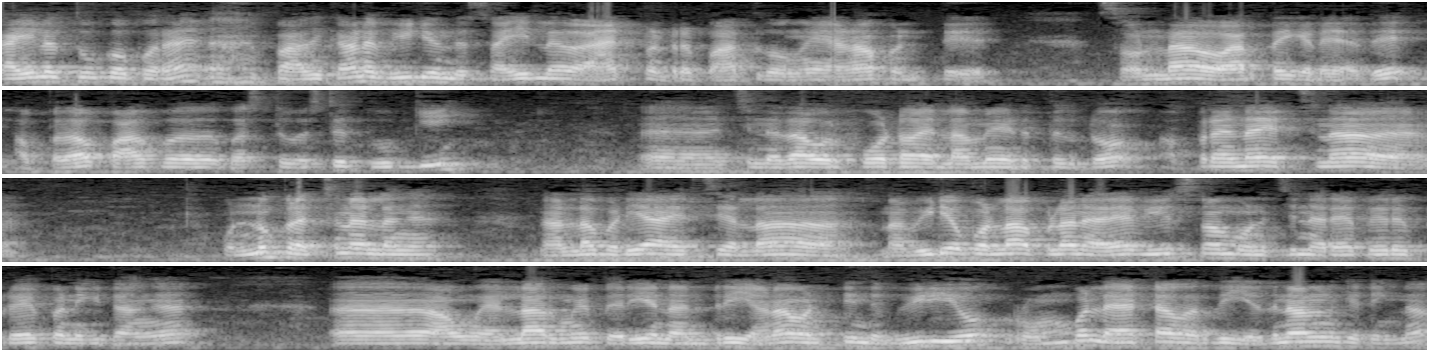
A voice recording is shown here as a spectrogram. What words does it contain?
கையில் தூக்க போகிறேன் இப்போ அதுக்கான வீடியோ இந்த சைடில் ஆட் பண்ணுறேன் பார்த்துக்கோங்க ஏன்னா வந்துட்டு சொன்னால் வார்த்தை கிடையாது. அப்போ தான் பாப்பை ஃபஸ்ட்டு ஃபஸ்ட்டு தூக்கி சின்னதாக ஒரு ஃபோட்டோ எல்லாமே எடுத்துக்கிட்டோம். அப்புறம் என்ன ஆயிடுச்சுன்னா ஒன்றும் பிரச்சனை இல்லைங்க. நல்லபடியாக ஆயிடுச்சு எல்லாம். நான் வீடியோ போடலாம் அப்போல்லாம் நிறைய வியூஸ்லாம் போணுச்சு. நிறைய பேர் ப்ரே பண்ணிக்கிட்டாங்க. அவங்க எல்லாருக்குமே பெரிய நன்றி. ஏன்னா வந்துட்டு இந்த வீடியோ ரொம்ப லேட்டாக வருது. எதனாலன்னு கேட்டிங்கன்னா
